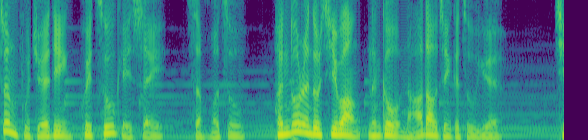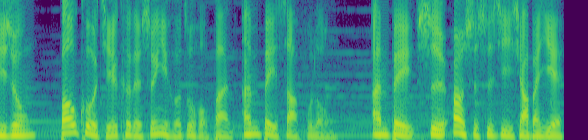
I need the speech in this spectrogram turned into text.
政府决定会租给谁、怎么租。很多人都希望能够拿到这个租约，其中包括杰克的生意合作伙伴安贝萨弗隆。安贝是二十世纪下半叶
